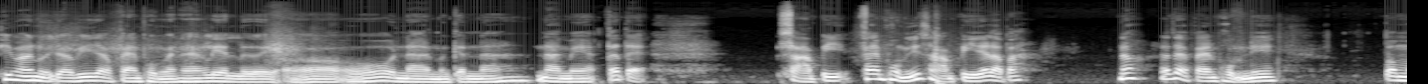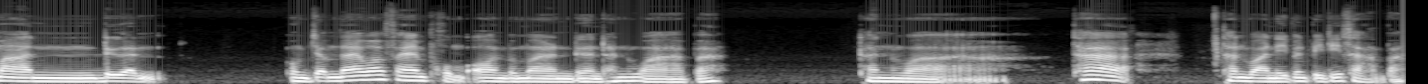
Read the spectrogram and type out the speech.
พี่มาหนูจากพี่จากแฟนผมเป็นนักเรียนเลยอ๋อโอ้นานเหมือนกันนะ นานไหมอะตั้งแต่สามปี แฟนผมนี่สามปีได้แล้วปะเนาะแล้วแต่แฟนผมนี่ประมาณเดือน ผมจำได้ว่าแฟนผมออนประมาณเดือนธันวาปะธันวา ถ้า ธันวานี้เป็นปีที่สามปะ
